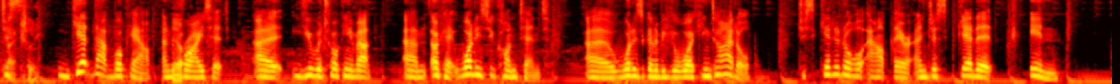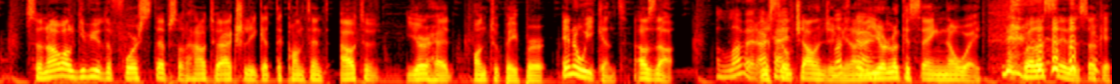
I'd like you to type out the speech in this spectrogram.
just actually. get that book out and Yep. write it. Uh, you were talking about, um, okay, what is your content? Uh, what is going to be your working title? Just get it all out there and just get it in. So now I'll give you the four steps of how to actually get the content out of your head onto paper in a weekend. How's that? I love it. You're okay. still challenging Let's me. Now, your look is saying no way. Well, let's say this. Okay.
